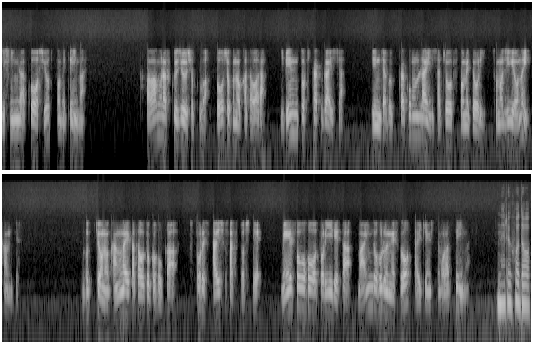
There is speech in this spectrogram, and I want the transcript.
自身が講師を務めています。河村副住職は装飾の傍らイベント企画会社神社仏閣オンライン社長を務めておりその事業の一環です。仏教の考え方を説くほかストレス対処策として瞑想法を取り入れたマインドフルネスを体験してもらっています。なるほど。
